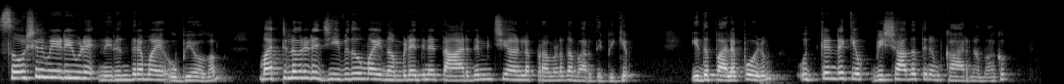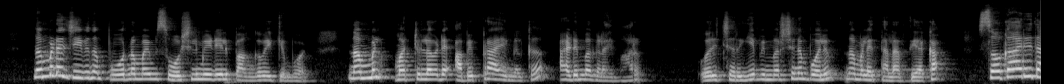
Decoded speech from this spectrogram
സോഷ്യൽ മീഡിയയുടെ നിരന്തരമായ ഉപയോഗം മറ്റുള്ളവരുടെ ജീവിതവുമായി നമ്മുടേതിനെ താരതമ്യം ചെയ്യാനുള്ള പ്രവണത വർദ്ധിപ്പിക്കും. ഇത് പലപ്പോഴും ഉത്കണ്ഠയ്ക്കും വിഷാദത്തിനും കാരണമാകും. നമ്മുടെ ജീവിതം പൂർണമായും സോഷ്യൽ മീഡിയയിൽ പങ്കുവയ്ക്കുമ്പോൾ നമ്മൾ മറ്റുള്ളവരുടെ അഭിപ്രായങ്ങൾക്ക് അടിമകളായി മാറും. ഒരു ചെറിയ വിമർശനം പോലും നമ്മളെ തളർത്തിയാക്കാം. സ്വകാര്യത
